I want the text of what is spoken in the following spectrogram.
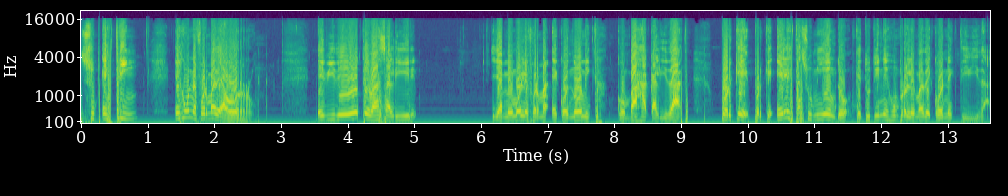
Substream es una forma de ahorro. El video te va a salir, llamémosle forma económica, con baja calidad. ¿Por qué? Porque él está asumiendo que tú tienes un problema de conectividad.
